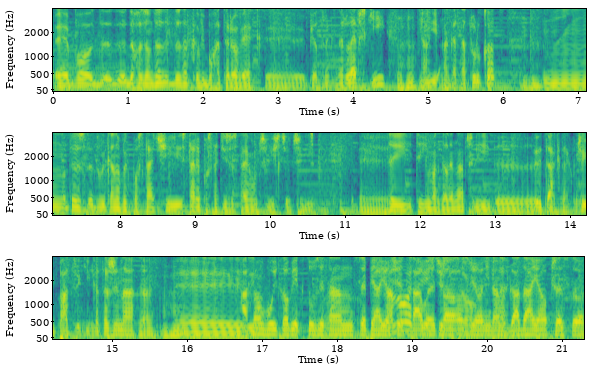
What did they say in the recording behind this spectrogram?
e, bo dochodzą do, dodatkowi bohaterowie jak e, Piotrek Nerlewski i Agata Turkot. Mm, To jest dwójka nowych postaci. Stare postaci zostają oczywiście, czyli... e, Ty, i- ty i Magdalena, czyli... y, e, tak, tak, czyli Patryk i Katarzyna. Tak, E, A są wujkowie, którzy tam cepiają A się no, cały czas i oni tam Tak. gadają, przez to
